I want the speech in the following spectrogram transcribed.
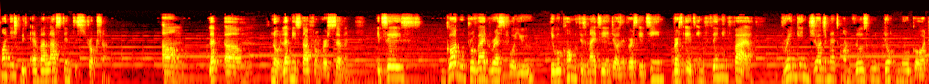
punished with everlasting destruction. Um let um no, let me start from verse 7. It says God will provide rest for you. He will come with his mighty angels in verse 18, verse 8 in flaming fire, bringing judgment on those who don't know God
